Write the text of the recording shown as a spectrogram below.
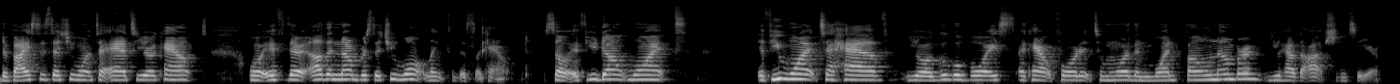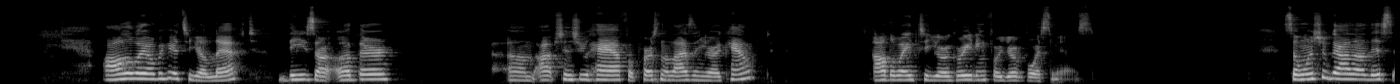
devices that you want to add to your account or if there are other numbers that you want linked to this account. So if you don't want if you want to have your Google Voice account forwarded to more than one phone number, you have the options here. All the way over here to your left, these are other um, options you have for personalizing your account all the way to your greeting for your voicemails. So once you've got all this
